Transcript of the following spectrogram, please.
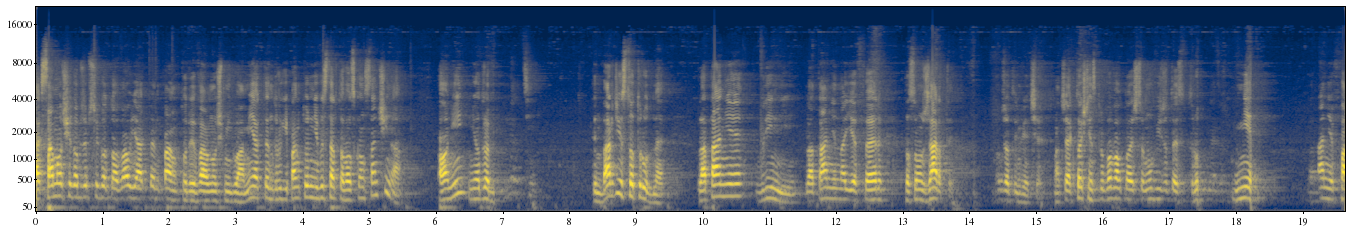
Tak samo się dobrze przygotował, jak ten pan, który walnął śmigłami, jak ten drugi pan, który nie wystartował z Konstancina. Oni nie odrobili lekcji. Tym bardziej jest to trudne. Latanie w linii, latanie na IFR to są żarty. Dobrze o tym wiecie. Znaczy, jak ktoś nie spróbował, to jeszcze mówi, że to jest trudne. Nie. Latanie V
